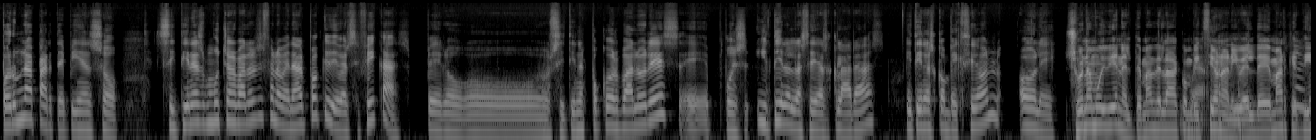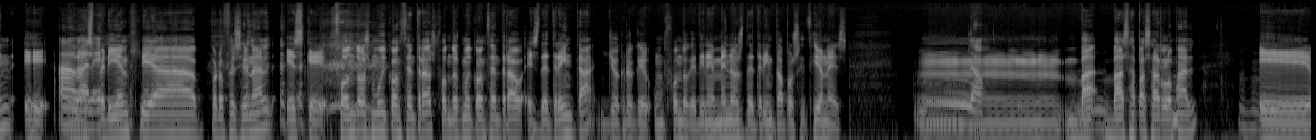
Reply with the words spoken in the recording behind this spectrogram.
por una parte pienso, si tienes muchos valores, fenomenal porque diversificas, pero si tienes pocos valores, eh, pues y tienes las ideas claras y tienes convicción, ole. Suena muy bien el tema de la convicción a nivel de marketing. eh, Ah, la vale. experiencia profesional es que fondos muy concentrados, fondos muy concentrados es de 30. Yo creo que un fondo que tiene menos de 30 posiciones mm, va- vas a pasarlo mal. Eh,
